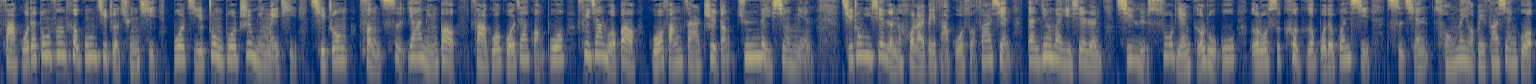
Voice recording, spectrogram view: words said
法国的东方特工记者群体波及众多知名媒体，其中讽刺《鸦明报》、法国国家广播、《费加罗报》、国防杂志等均未幸免。其中一些人后来被法国所发现，但另外一些人其与苏联格鲁乌、俄罗斯克格勃的关系，此前从没有被发现过。《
